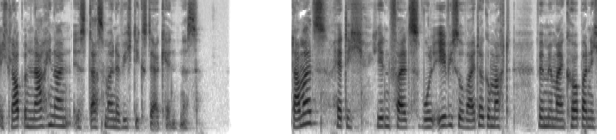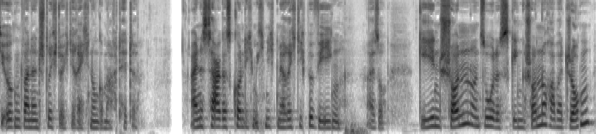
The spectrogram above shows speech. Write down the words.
Ich glaube, im Nachhinein ist das meine wichtigste Erkenntnis. Damals hätte ich jedenfalls wohl ewig so weitergemacht, wenn mir mein Körper nicht irgendwann einen Strich durch die Rechnung gemacht hätte. Eines Tages konnte ich mich nicht mehr richtig bewegen. Also gehen schon und so, das ging schon noch, aber joggen,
